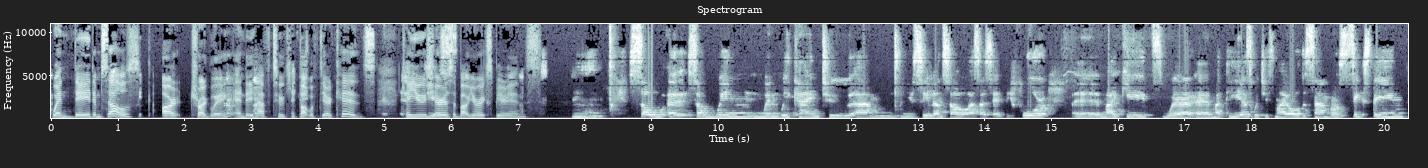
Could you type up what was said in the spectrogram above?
when they themselves are struggling and they have to keep up with their kids. Can you share us about your experience? Mm. So, uh, so when when we came to um, New Zealand, so as I said before, uh, my kids were uh, Matthias, which is my oldest son, was 16,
